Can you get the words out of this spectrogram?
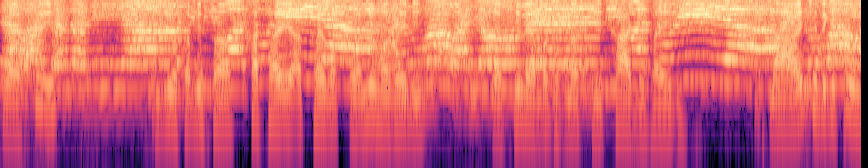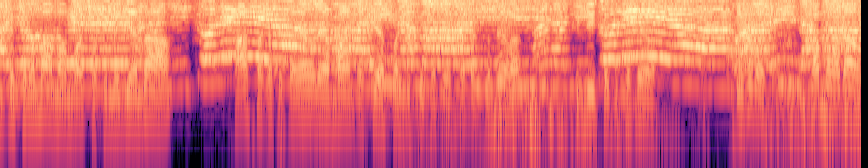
tuwasii tujue kabisa kata hii hatutaweza kuwa nyuma zaidi ya kile ambacho tunakihitaji zaidi, na hichi ni kikundi cha kina mama ambacho kimejiandaa hasa katika yale ambayo yanatakiwa yafanyike katika kata Kisabela, kijiji cha Kisabela. Hivyo basi kama wadau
